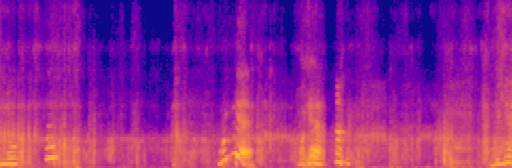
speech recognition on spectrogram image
ну. Моє. Моє. Моє.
